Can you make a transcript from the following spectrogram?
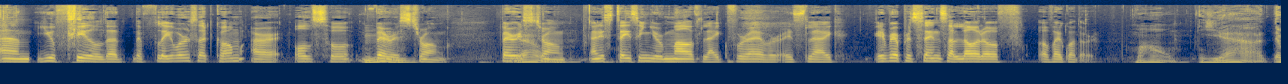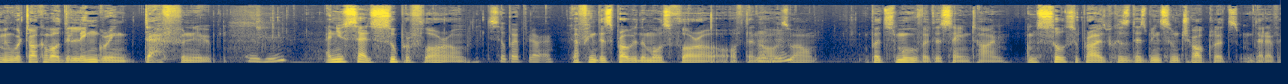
and you feel that the flavors that come are also very strong, very Yeah. strong, and it stays in your mouth like forever. It's like it represents a lot of of Ecuador. Wow. Yeah. I mean, we're talking about the lingering, definitely. Mm-hmm. And you said super floral. Super floral. I think that's probably the most floral of them all as Mm-hmm. well. But smooth at the same time. I'm so surprised because there's been some chocolates that I've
